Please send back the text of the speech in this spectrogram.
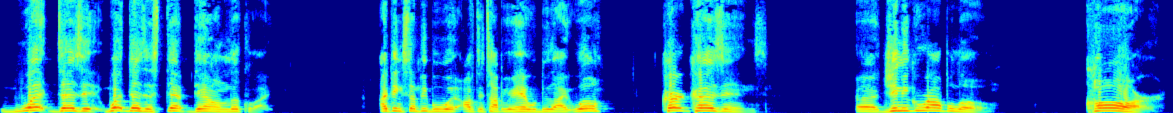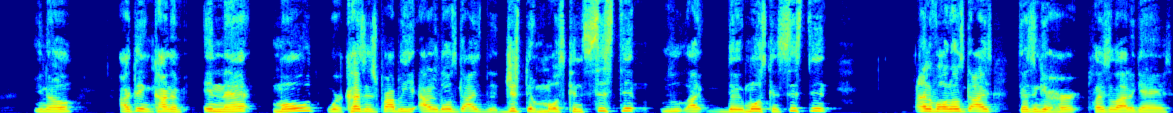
what does it what does a step down look like? I think some people would off the top of your head would be like, well, Kirk Cousins, uh, Jimmy Garoppolo, Carr, you know, I think kind of in that mode where Cousins probably out of those guys, just the most consistent, like the most consistent out of all those guys, doesn't get hurt, plays a lot of games,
